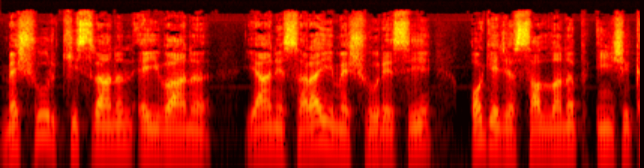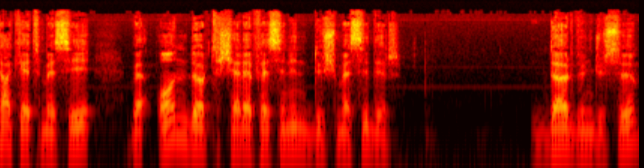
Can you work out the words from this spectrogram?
meşhur Kisra'nın eyvanı yani saray meşhuresi o gece sallanıp inşikak etmesi ve 14 şerefesinin düşmesidir. Dördüncüsü,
